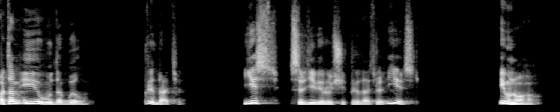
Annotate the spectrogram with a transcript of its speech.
А там Иуда был, предатель. Есть среди верующих предателей? Есть. И много.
